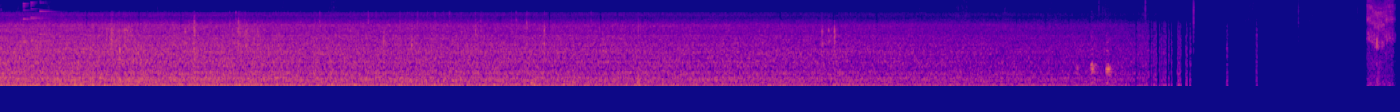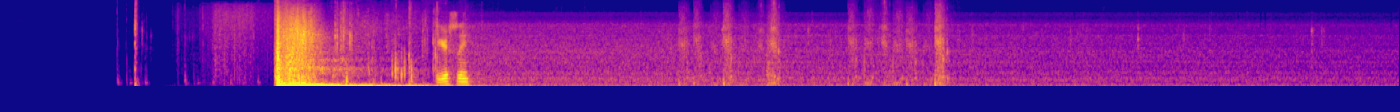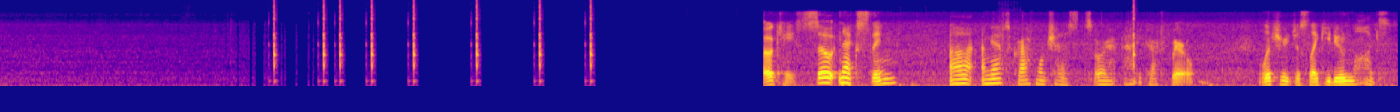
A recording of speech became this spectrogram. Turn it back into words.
Seriously? Okay, so next thing, uh, I'm gonna have to craft more chests, or how do you craft a barrel? Literally just like you do in mods.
